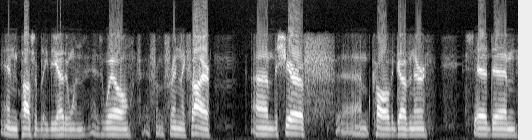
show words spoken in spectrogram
and possibly the other one as well from friendly fire. Um, the sheriff um, called the governor, said, um,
